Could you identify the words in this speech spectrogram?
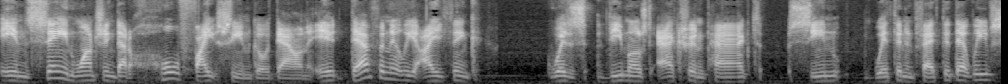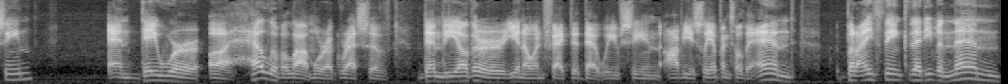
insane watching that whole fight scene go down. It definitely, I think, was the most action packed scene with an infected that we've seen. And they were a hell of a lot more aggressive than the other, you know, infected that we've seen, obviously, up until the end. But I think that even then,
